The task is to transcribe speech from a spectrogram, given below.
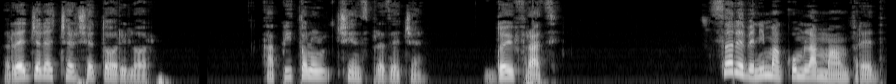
Regele cerșetorilor Capitolul 15 Doi frați Să revenim acum la Manfred.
